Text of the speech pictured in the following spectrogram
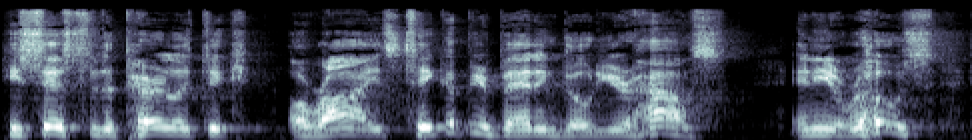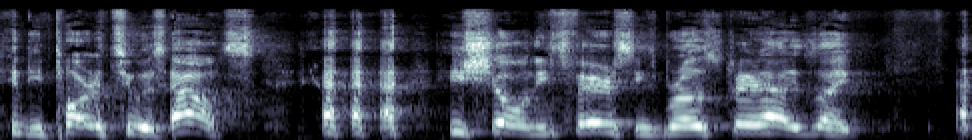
he says to the paralytic, "Arise, take up your bed and go to your house." And he arose and departed to his house. he's showing these Pharisees, bro, straight out. He's like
